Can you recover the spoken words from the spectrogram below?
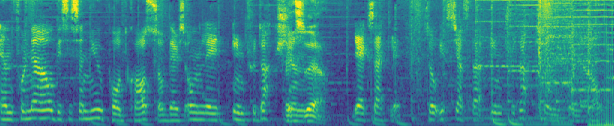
and for now, this is a new podcast, so there's only introduction. It's there. Yeah, exactly. So it's just an introduction for now.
